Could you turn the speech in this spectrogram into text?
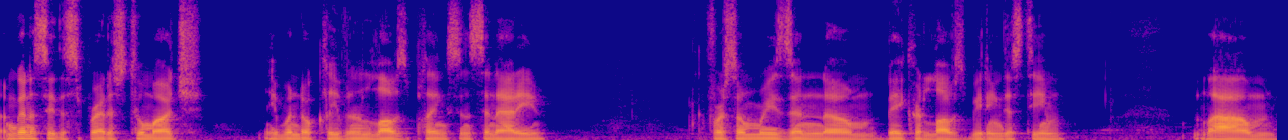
I'm gonna say the spread is too much, even though Cleveland loves playing Cincinnati. For some reason, um, Baker loves beating this team. Um,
